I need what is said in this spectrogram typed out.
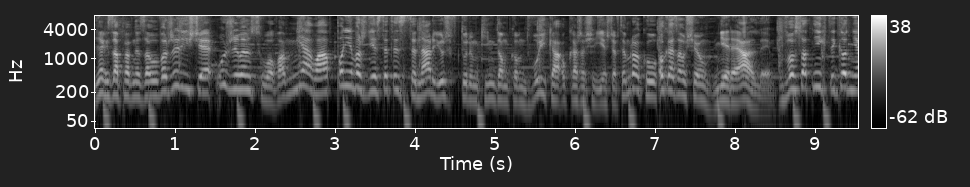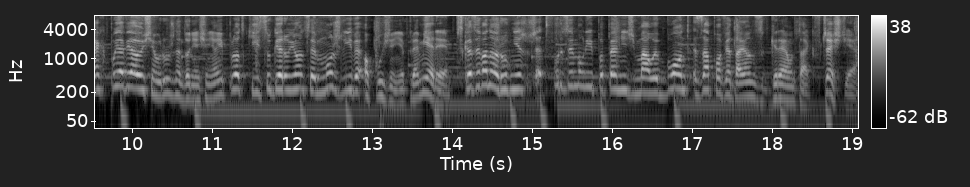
Jak zapewne zauważyliście, użyłem słowa miała, ponieważ niestety scenariusz, w którym Kingdom Come 2 okaże się jeszcze w tym roku, okazał się nierealny. W ostatnich tygodniach pojawiały się różne doniesienia i plotki sugerujące możliwe opóźnienie premiery. Wskazywano również, że twórcy mogli popełnić mały błąd zapowiadając grę tak wcześnie.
